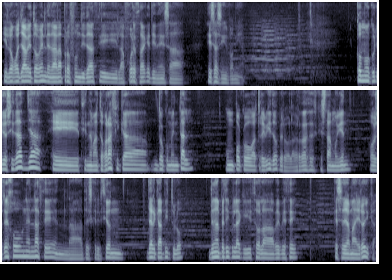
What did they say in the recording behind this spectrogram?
Y luego ya Beethoven le da la profundidad y la fuerza que tiene esa, esa sinfonía. Como curiosidad ya eh, cinematográfica documental, un poco atrevido, pero la verdad es que está muy bien, os dejo un enlace en la descripción del capítulo de una película que hizo la BBC que se llama Heroica.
